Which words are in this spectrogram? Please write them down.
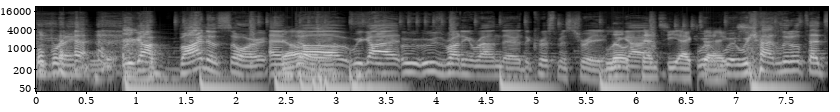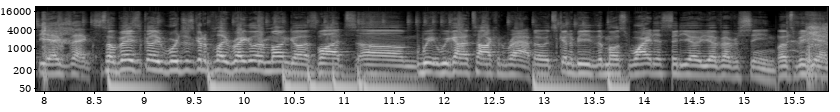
Lil LeBrain. we got Binosaur. And Yo. uh, we got, who, who's running around there? The Christmas tree. Lil we got, Tensi we, XX. we, we got Little Tensi XX. So basically, we're just gonna play regular Among Us, but um, we, we gotta talk and rap. So it's gonna be the most widest video you have ever seen. Let's begin.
